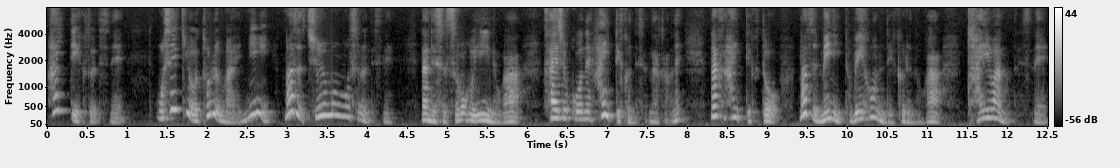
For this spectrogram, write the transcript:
入っていくとですねお席を取る前にまず注文をするんですね。なんです。すごくいいのが最初こうね入っていくんですよ。中はね。中入っていくとまず目に飛び込んでくるのが台湾のですね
